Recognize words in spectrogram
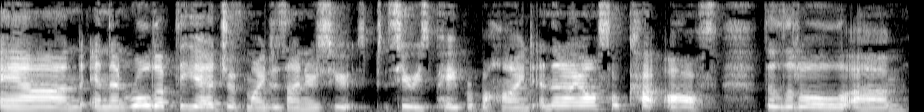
and, and then rolled up the edge of my designer series paper behind. And then I also cut off the little um,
